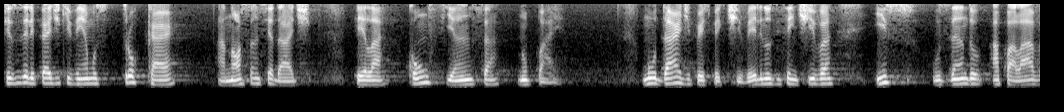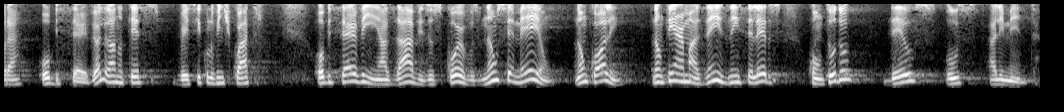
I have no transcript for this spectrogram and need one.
Jesus ele pede que venhamos trocar a nossa ansiedade pela confiança no Pai. Mudar de perspectiva. Ele nos incentiva isso usando a palavra observe. Olha lá no texto, versículo 24. Observem as aves, os corvos, não semeiam, não colhem, não têm armazéns nem celeiros, contudo, Deus os alimenta.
